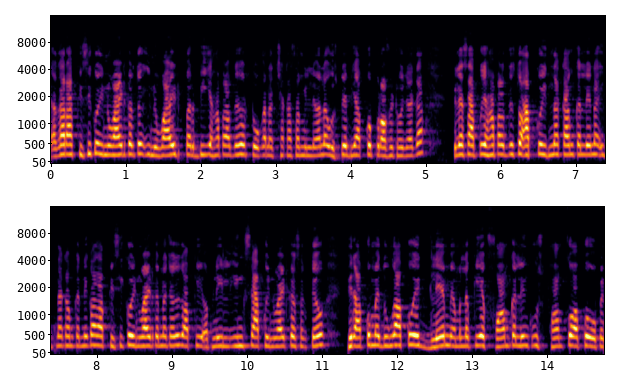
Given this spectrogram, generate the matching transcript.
अगर आप किसी को इन्वाइट करते हो इन्वाइट पर भी यहाँ पर आप देखो टोकन अच्छा खासा मिलने वाला उस पर भी आपको प्रॉफिट हो जाएगा प्लस आपको यहाँ पर देखो आपको इतना काम कर लेना इतना काम करने के बाद आप किसी को इन्वाइट करना चाहते हो तो आपकी अपनी लिंक से आपको इन्वाइट कर सकते हो फिर आपको मैं दूँगा आपको एक ग्लेम मतलब कि एक फॉर्म का लिंक उस फॉर्म को आपको ओपन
